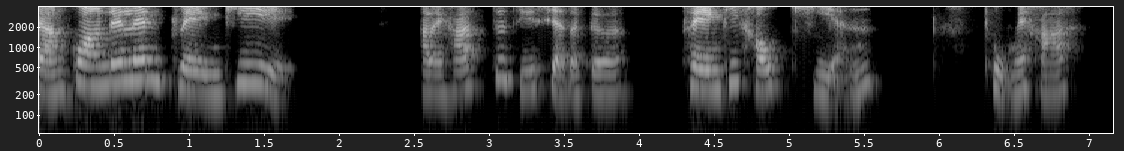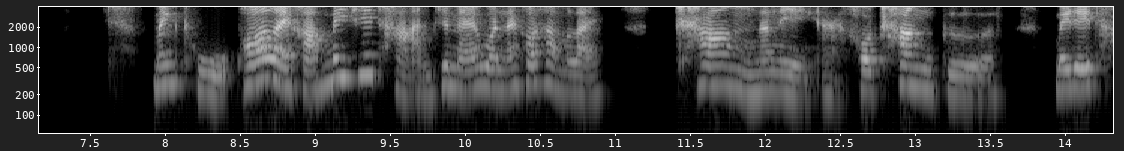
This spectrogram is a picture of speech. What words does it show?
阳光ได้เล่นเพลงที่อะไรคะ自己写的歌เพลงที่เขาเขียน ถูกไหมคะ ไม่ถูก เพราะอะไรคะ ไม่ใช่ฐานใช่ไหมวันนั้นเขาทำอะไร ช่างนั่นเองอ่ะเขาช่างเกอไม่ได้ฐ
